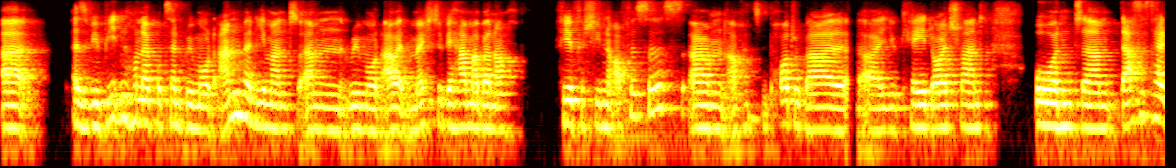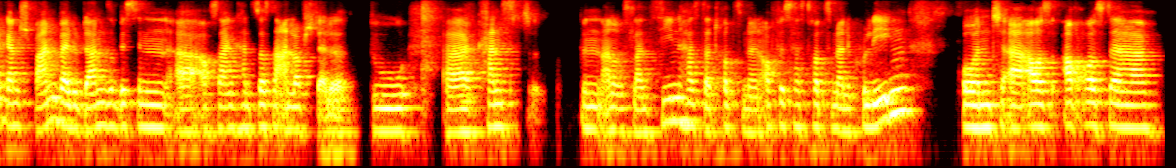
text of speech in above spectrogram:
äh, also wir bieten 100% Remote an, wenn jemand ähm, remote arbeiten möchte. Wir haben aber noch vier verschiedene Offices, ähm, auch jetzt in Portugal, äh, UK, Deutschland. Und ähm, das ist halt ganz spannend, weil du dann so ein bisschen äh, auch sagen kannst, du hast eine Anlaufstelle. Du äh, kannst in ein anderes Land ziehen, hast da trotzdem dein Office, hast trotzdem deine Kollegen. Und äh, aus, auch aus der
